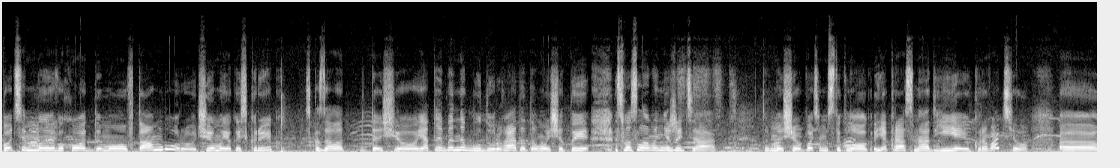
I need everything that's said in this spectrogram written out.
Потім ми виходимо в тамбур, чуємо якийсь крик. Сказала те, що я тебе не буду ругати, тому що ти спасла мені життя. Тому що потім стекло якраз над її кроваттю е,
